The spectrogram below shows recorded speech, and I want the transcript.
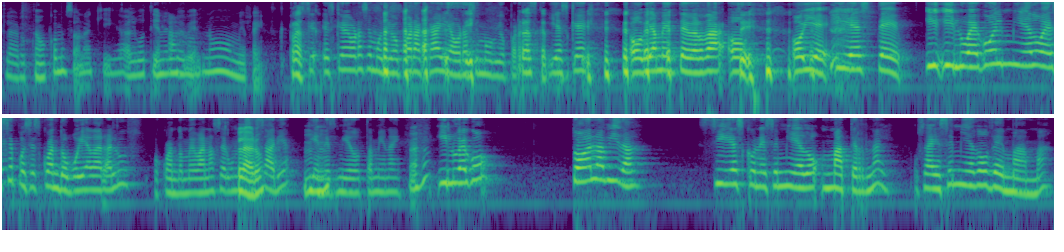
Claro, tengo comezón aquí, algo tiene el Ajá. bebé. No, mi reina. Es que, es que ahora se movió para acá y ahora Sí, se movió para acá. ráscate. Y es que, obviamente, ¿verdad? O- Sí. Oye, y este, y, y luego el miedo ese, pues es cuando voy a dar a luz o cuando me van a hacer una Claro. cesárea, tienes miedo también ahí. Ajá. Y luego, toda la vida sigues con ese miedo maternal, o sea, ese miedo de mamá.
